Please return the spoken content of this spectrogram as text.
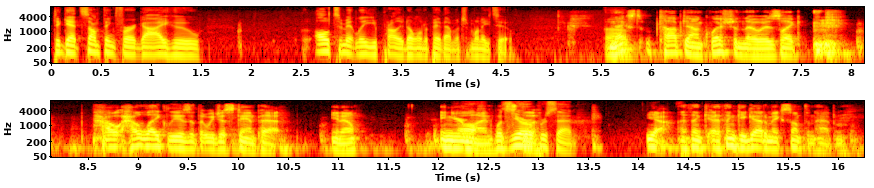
to get something for a guy who ultimately you probably don't want to pay that much money to. Um, Next top down question though is like how how likely is it that we just stand pat? You know? In your mind. What's Oh, zero percent? Yeah, I think I think you gotta make something happen.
